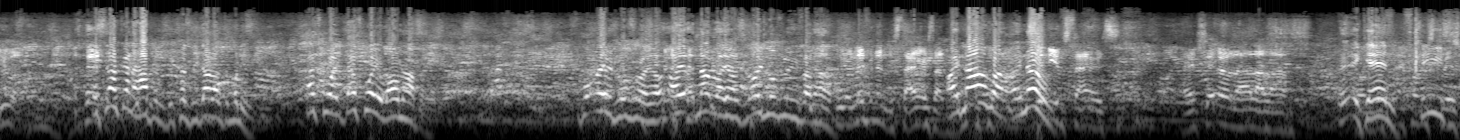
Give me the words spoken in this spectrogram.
You are. It's not going to happen because we don't have the money. That's why. That's why it won't happen. But I would love Roy. I, not Roy Hodgson. I'd love Louis Van Gaal. You're living in the stars. I know, man, I know. City of stars. Oh, la, la, la. Again, Jesus.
